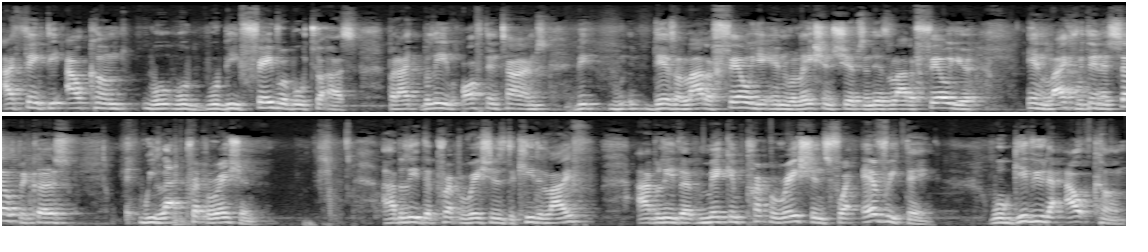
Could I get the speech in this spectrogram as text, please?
I think the outcome will, will, will be favorable to us. But I believe oftentimes be, there's a lot of failure in relationships and there's a lot of failure in life within itself because we lack preparation. I believe that preparation is the key to life. I believe that making preparations for everything will give you the outcome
